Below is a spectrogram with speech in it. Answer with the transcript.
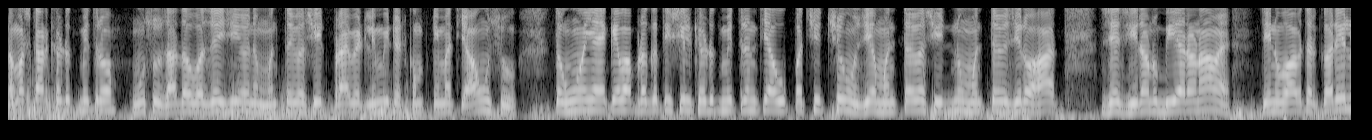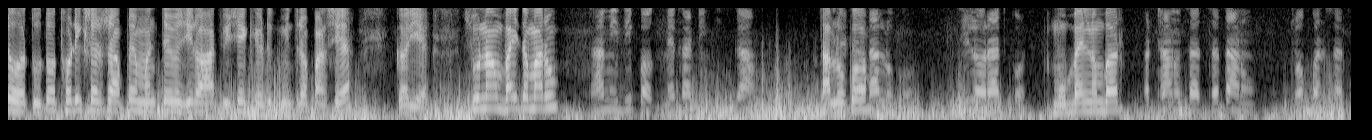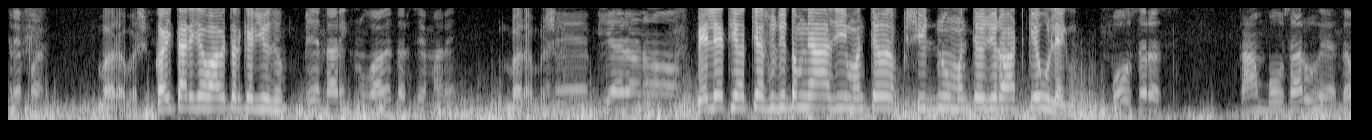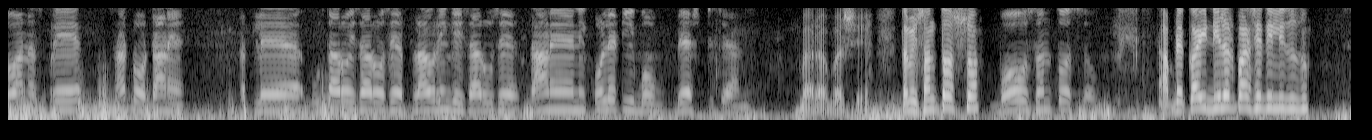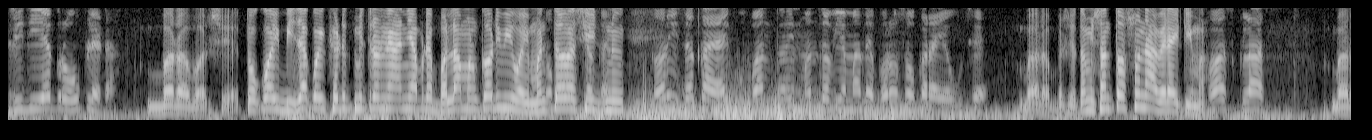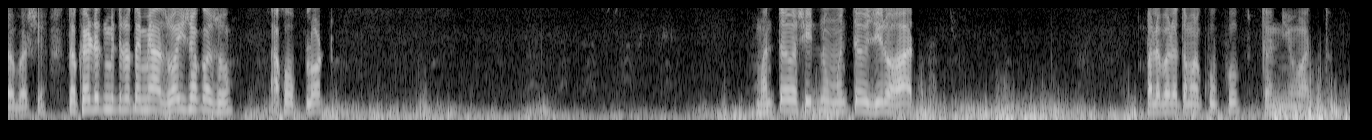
નમસ્કાર ખેડૂત મિત્રો. હું છું જાદવ છે અને મંતવ્ય સીટ પ્રાઇવેટ લિમિટેડ કંપનીમાંથી આવું છું. તો હું અહીંયા એક એવા પ્રગતિશીલ ખેડૂત મિત્રને ત્યાં ઉપસ્થિત છું જે મંતવ્ય સીડનું મંતવ્ય ઝીરો હાથ જે જીરાનું બિયારણ આવે તેનું વાવેતર કરેલું હતું. તો થોડીક ચર્ચા આપણે મંતવ્ય ઝીરો હાથ વિશે ખેડૂત મિત્ર પાસે કરીએ. શું નામ ભાઈ તમારું? ધામી દીપક મેખાટી ગામ. તાલુકો? તાલુકો. જિલ્લો રાજકોટ. Mobile number? અઠ્ઠાણું સાત સત્તાણું ચોપન સાત ત્રેપન. બરાબર છે. કઈ તારીખે વાવેતર કર્યું હતું બે તારીખનું વાવેતર છે મારે બરાબર છે. બિયારણ પહેલેથી અત્યાર સુધી તમને આ જે મંતવ્ય સીડનું મંતવ્ય ઝીરો આઠ કેવું લાગ્યું? બહુ સરસ. કામ બહુ સારું છે. દવાના સ્પ્રે છાંટો ટાણે. એટલે ઉતારોય સારો છે ફ્લાવરિંગય સારું છે. ધાણેની ક્વોલિટી બહુ બેસ્ટ છે આની. બરાબર છે. તમે સંતોષ છો? બહુ સંતોષ છો. આપણે કઈ ડીલર પાસેથી લીધું હતું? શ્રીજી એગ્રો ઉપલેટા. બરાબર છે. તો કોઈ બીજા કોઈ ખેડૂત મિત્રને આની આપણે ભલામણ કરવી હોય મંતવ્ય સીડનું કરી શકાય આખું બંધ કરીને મંતવ્ય માટે ભરોસો કરાય એવું છે. બરાબર છે. તમે સંતોષ છો ને આ વેરાયટીમાં ફર્સ્ટ ક્લાસ બરાબર છે. તો ખેડૂત મિત્રો તમે આ જોઈ શકો છો આખો પ્લોટ મંતવ્ય સીડનું મંતવ્ય ઝીરો હાથ. ભલે ભલે તમારો ખૂબ ખૂબ ધન્યવાદ.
